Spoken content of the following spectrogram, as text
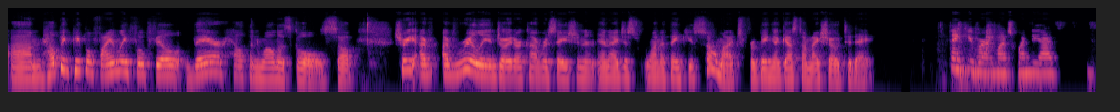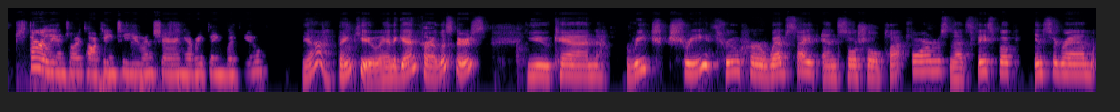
um, helping people finally fulfill their health and wellness goals. So, Schree, I've, I've really enjoyed our conversation, and, and I just want to thank you so much for being a guest on my show today. Thank you very much, Wendy. I've thoroughly enjoyed talking to you and sharing everything with you. Yeah, thank you. And again, for our listeners, you can reach Schree through her website and social platforms, and that's Facebook, Instagram,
